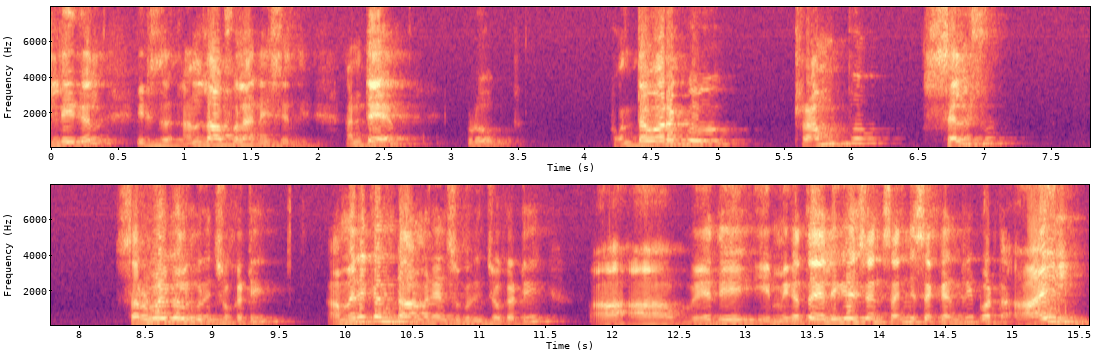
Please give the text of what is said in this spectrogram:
illegal it's unlawful అనేసింది. అంటే ఇప్పుడు కొంతవరకు ట్రంప్ సెల్ఫ్ సర్వైవల్ గురించి ఒకటి అమెరికన్ డామినెన్స్ గురించి ఒకటి ఆ- ఏది ఈ మిగతా ఎలిగేషన్స్ అన్ని secondary but oil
